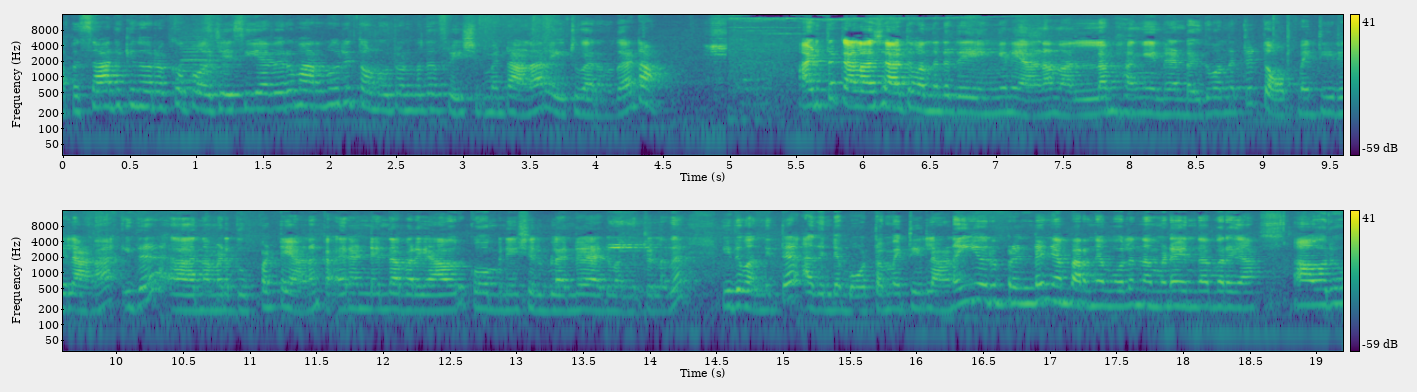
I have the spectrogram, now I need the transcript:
അപ്പൊ സാധിക്കുന്നവരൊക്കെ പെർച്ചേസ് ചെയ്യുക വെറും അറുന്നൂറ്റി തൊണ്ണൂറ്റൊൻപത് ഫ്രീ ഷിപ്മെന്റ് ആണ് റേറ്റ് വരുന്നത് കേട്ടോ. അടുത്ത കളർ ചാർട്ട് വന്നിട്ട് ഇത് എങ്ങനെയാണ്? നല്ല ഭംഗിയുണ്ട് കണ്ടോ? ഇത് വന്നിട്ട് ടോപ്പ് മെറ്റീരിയൽ ആണ്. ഇത് നമ്മുടെ ദുപ്പട്ടയാണ്. രണ്ട് എന്താ പറയാ ആ ഒരു കോമ്പിനേഷൻ ബ്ലെൻഡഡ് ആയിട്ട് വന്നിട്ടുള്ളത്. ഇത് വന്നിട്ട് അതിന്റെ ബോട്ടം മെറ്റീരിയൽ ആണ്. ഈ ഒരു പ്രിന്റ് ഞാൻ പറഞ്ഞ പോലെ നമ്മുടെ എന്താ പറയാ ആ ഒരു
